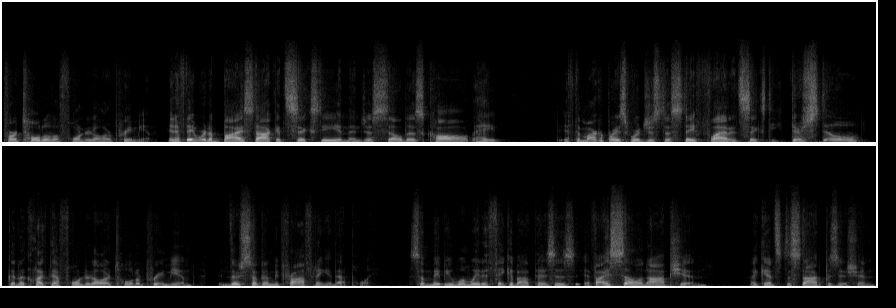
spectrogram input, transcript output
for a total of a $400 premium. And if they were to buy stock at 60 and then just sell this call, hey, if the market price were just to stay flat at 60, they're still going to collect that $400 total premium. And they're still going to be profiting at that point. So maybe one way to think about this is if I sell an option against a stock position,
